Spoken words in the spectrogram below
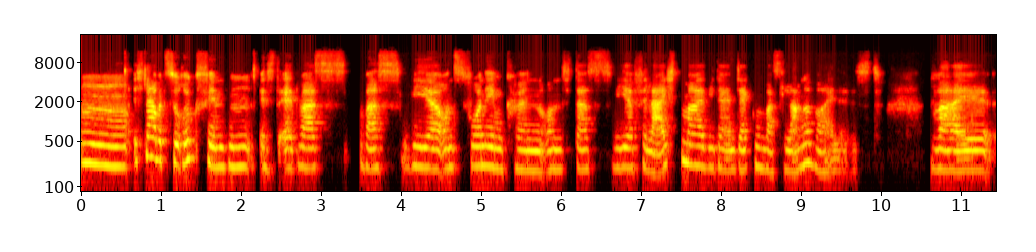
Mm, ich glaube, zurückfinden ist etwas, was wir uns vornehmen können und dass wir vielleicht mal wieder entdecken, was Langeweile ist. Weil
